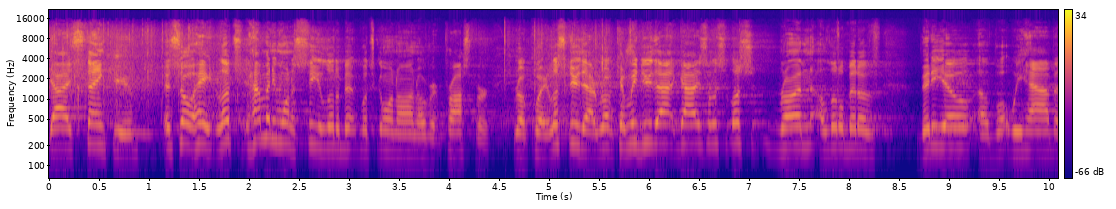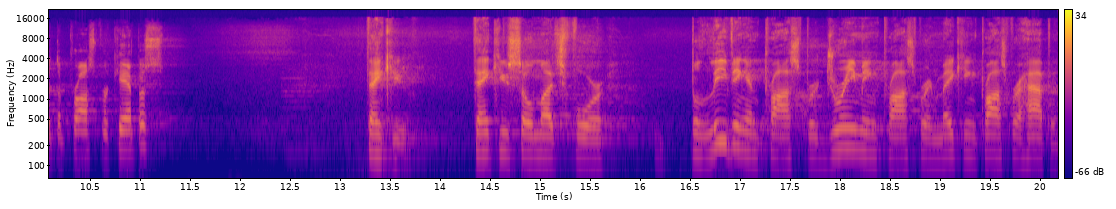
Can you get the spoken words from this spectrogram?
Guys, thank you. And so, hey, let's. How many want to see a little bit what's going on over at Prosper, real quick? Let's do that. Real, can we do that, guys? Let's let's run a little bit of video of what we have at the Prosper campus. Thank you. Thank you so much for believing and prosper, dreaming prosper, and making prosper happen.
